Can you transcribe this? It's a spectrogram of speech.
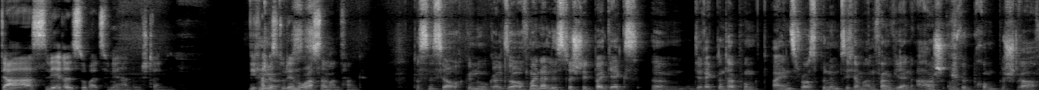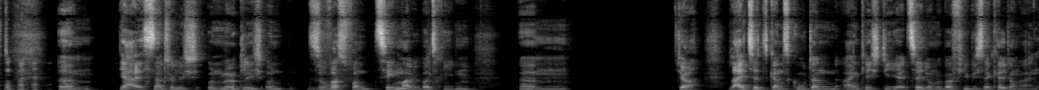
Das wäre es soweit zu den Handlungssträngen. Wie fandest ja, du den Ross am Anfang? Das ist ja auch genug. Also auf meiner Liste steht bei Gags ähm, direkt unter Punkt 1, Ross benimmt sich am Anfang wie ein Arsch und wird prompt bestraft. ähm, ja, ist natürlich unmöglich und sowas von zehnmal übertrieben. Ähm, ja, leitet ganz gut dann eigentlich die Erzählung über Phoebes Erkältung ein.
